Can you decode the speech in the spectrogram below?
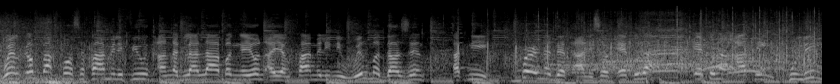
Welcome back po sa Family Feud. Ang naglalaban ngayon ay ang family ni Wilma Dozen at ni Bernadette Allison. Ito na, ito na ang ating huling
